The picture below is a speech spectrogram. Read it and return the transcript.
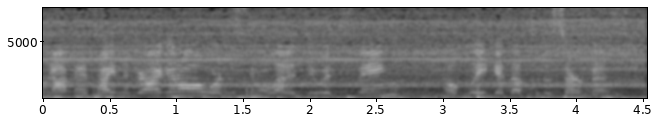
We're not gonna tighten the drag at all. We're just gonna let it do its thing. And hopefully it gets up to the surface.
